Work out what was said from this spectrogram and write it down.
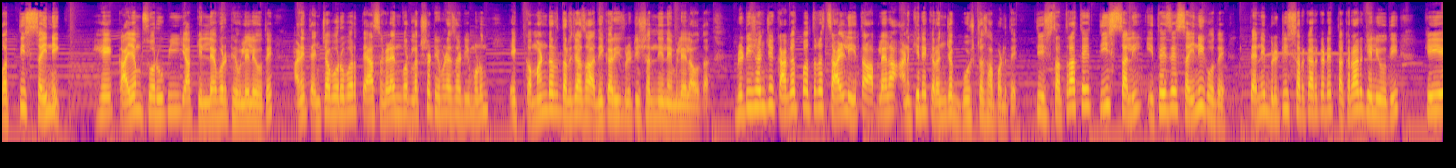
बत्तीस सैनिक हे कायमस्वरूपी या किल्ल्यावर ठेवलेले होते. आणि त्यांच्याबरोबर त्या सगळ्यांवर लक्ष ठेवण्यासाठी म्हणून एक कमांडर दर्जाचा अधिकारी ब्रिटिशांनी नेमलेला होता. ब्रिटिशांची कागदपत्र चाळली तर आपल्याला आणखीन एक रंजक गोष्ट सापडते. ती सतरा ते तीस साली इथे जे सैनिक होते त्यांनी ब्रिटिश सरकारकडे तक्रार केली होती की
